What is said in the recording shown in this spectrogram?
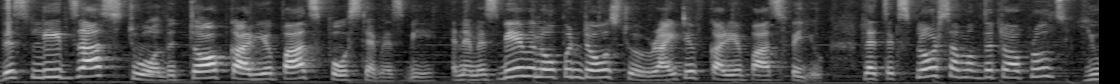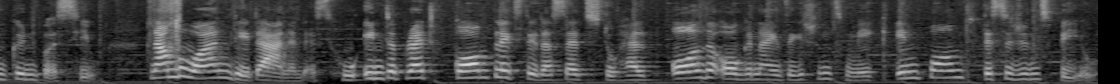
This leads us to all the top career paths post MSBA. And MSBA will open doors to a variety of career paths for you. Let's explore some of the top roles you can pursue. Number one, data analysts who interpret complex data sets to help all the organizations make informed decisions for you.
